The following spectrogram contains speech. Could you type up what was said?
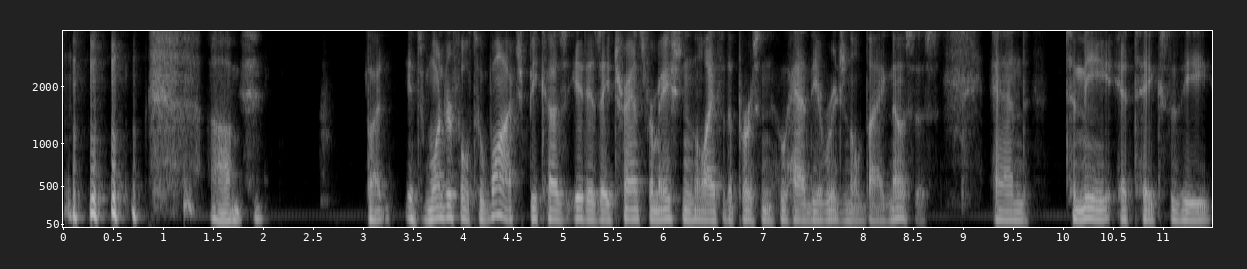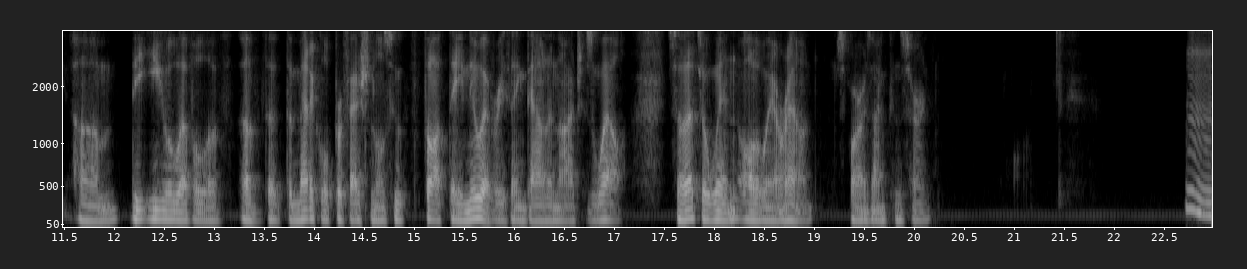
um, but it's wonderful to watch because it is a transformation in the life of the person who had the original diagnosis, and to me, it takes the um, the ego level of of the, the medical professionals who thought they knew everything down a notch as well. So that's a win all the way around, as far as I'm concerned. Hmm.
